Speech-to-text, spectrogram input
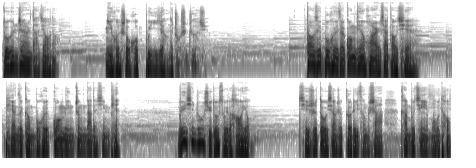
多跟这样人打交道。你会收获不一样的处世哲学。盗贼不会在光天化日下盗窃，骗子更不会光明正大的行骗。微信中许多所谓的好友，其实都像是隔着一层纱，看不清也摸不透。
